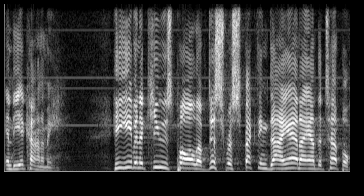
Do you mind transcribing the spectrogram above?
in the economy. He even accused Paul of disrespecting Diana and the temple.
